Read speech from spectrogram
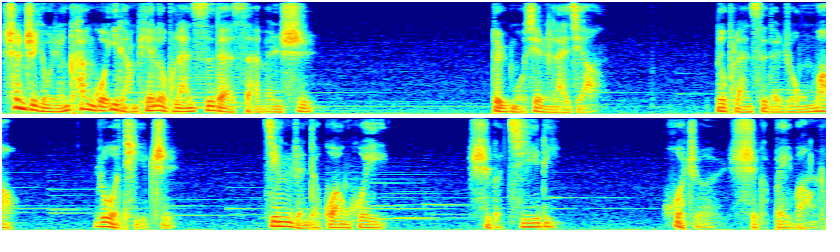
甚至有人看过一两篇勒普兰斯的散文诗。对于某些人来讲，勒普兰斯的容貌、弱体质、惊人的光辉。是个激励或者是个备忘录。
